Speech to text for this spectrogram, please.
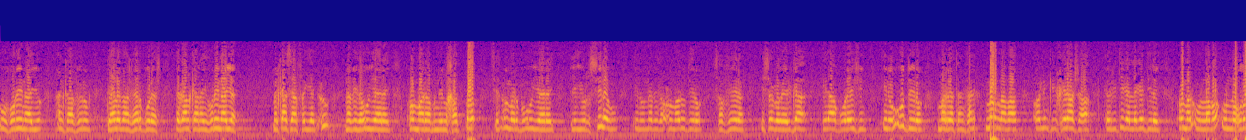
uu hurinayo alkaafiruun. Gaaladan reer qureesh dagaalkan ay hurinayaan markaasaa fa yadcuu nabiga u yeeray cumara bni alkhadaab sid cumar buu u yeeray liyursilahu inuu nabiga cumar u diro safiiran isagoo ergaa ilaa qurayshin inuu u diro maratan haani mar labaad oo ninkii khiraash ahaa ee ritiga laga dilay. Cumar uu laba u noqdo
